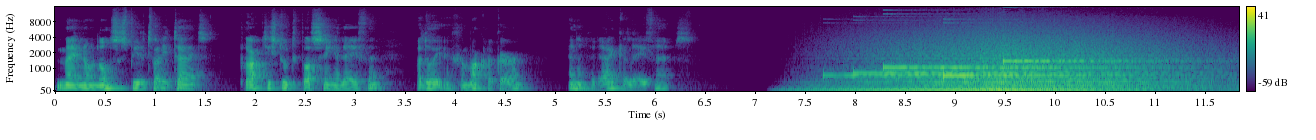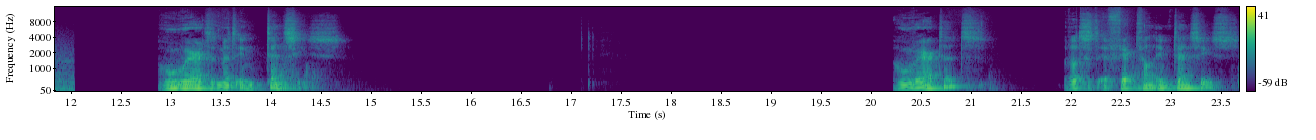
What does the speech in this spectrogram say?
mijn non-nonsense spiritualiteit praktisch toe te passen in je leven, waardoor je een gemakkelijker en een rijker leven hebt. Hoe werkt het met intenties? Hoe werkt het? Wat is het effect van intenties?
